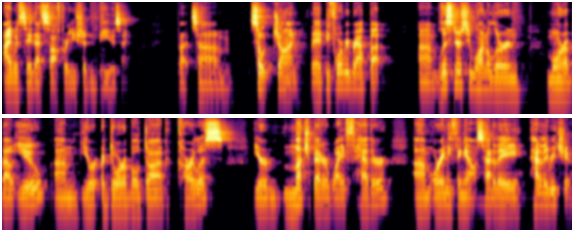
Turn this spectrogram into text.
I would say that's software you shouldn't be using. But um, so, John, eh, before we wrap up, um, listeners who want to learn more about you, um, your adorable dog Carlos, your much better wife Heather, um, or anything else, how do they how do they reach you?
